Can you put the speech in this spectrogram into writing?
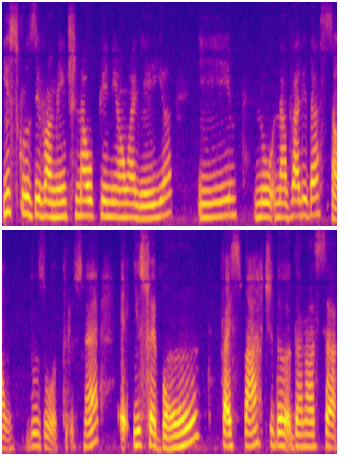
exclusivamente na opinião alheia e no, na validação dos outros, né? É, isso é bom, faz parte do, da nossa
